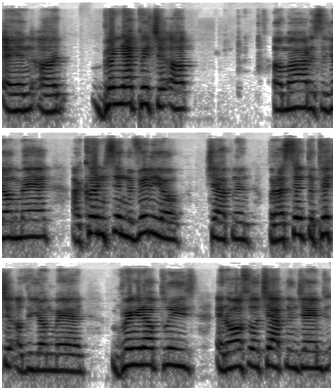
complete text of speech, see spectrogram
And uh, bring that picture up. Ahmad is a young man. I couldn't send the video, Chaplain, but I sent the picture of the young man. Bring it up, please. And also, Chaplain James,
